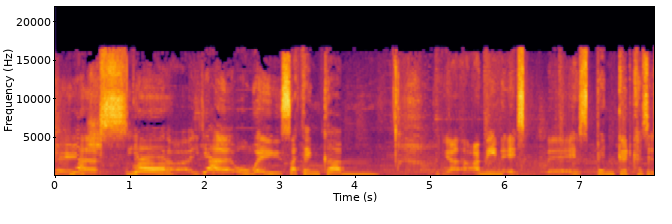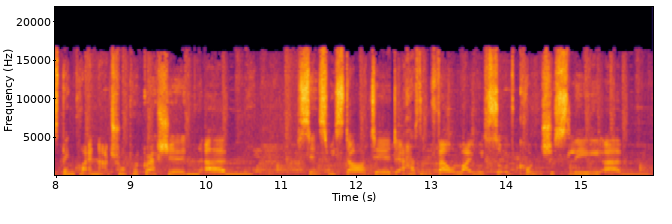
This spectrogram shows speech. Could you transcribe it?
change, Yes. grow? Yeah. Yeah. Always. I think. Um, yeah. I mean, it's it's been good because it's been quite a natural progression um, since we started. It hasn't felt like we've sort of consciously. Um,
